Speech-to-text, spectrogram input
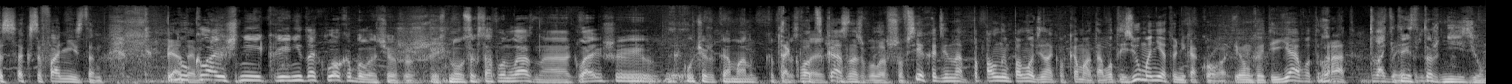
саксофонистом. Ну, Пятым. клавишник и не так плохо было, что ж. Ну, саксофон, ладно, а клавиши куча же команд, Так вот, сказано же было, что всех одина... полным-полно одинаковых команд, а вот изюма нету никакого. И он говорит, и я вот Ну, рад. Два я гитариста придумал. тоже не изюм.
